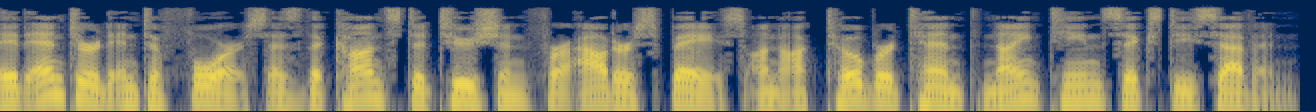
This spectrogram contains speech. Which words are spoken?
It entered into force as the Constitution for Outer Space on October 10, 1967.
